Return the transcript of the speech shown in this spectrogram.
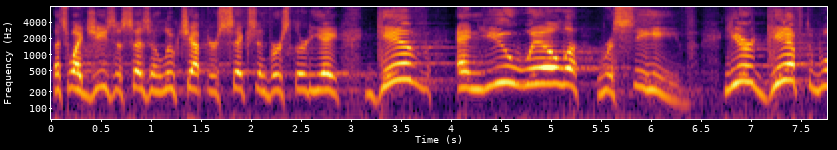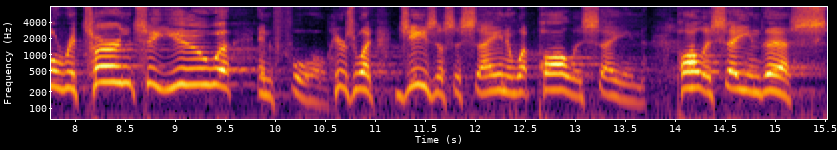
That's why Jesus says in Luke chapter 6 and verse 38 Give and you will receive. Your gift will return to you in full. Here's what Jesus is saying and what Paul is saying. Paul is saying this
